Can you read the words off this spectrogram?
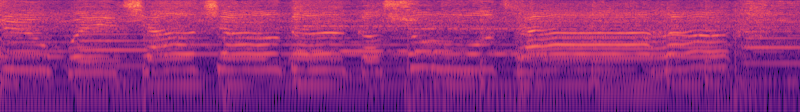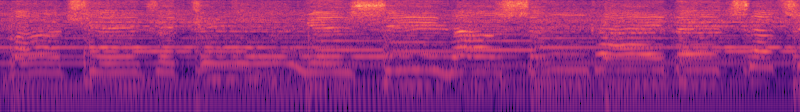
许会悄悄地告诉他，麻雀在庭院嬉闹，盛开的乔治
